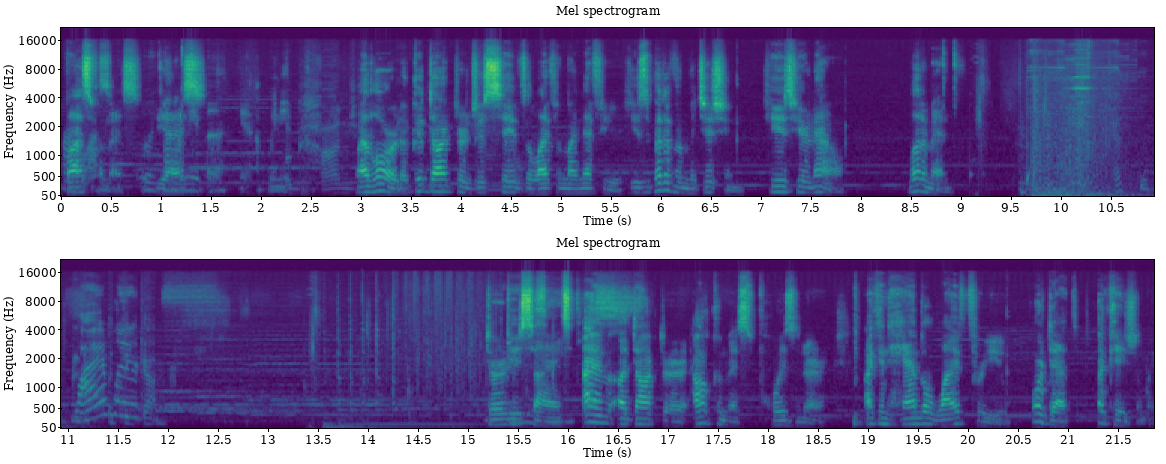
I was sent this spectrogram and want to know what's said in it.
blasphemous. We Yes. Need the, yeah, we need. My lord, a good doctor just saved the life of my nephew. He's a bit of a magician. He is here now. Let him in. Why would- Dirty Dirty science. I am a doctor, alchemist, poisoner. I can handle life for you, or death, occasionally.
